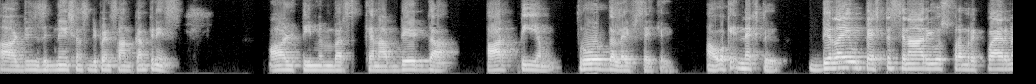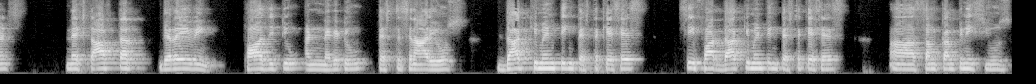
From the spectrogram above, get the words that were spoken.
uh, designations depends on companies. All team members can update the RTM throughout the life cycle. Uh, okay, next, derive test scenarios from requirements. Next, after deriving positive and negative test scenarios, documenting test cases. See, for documenting test cases, uh, some companies use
